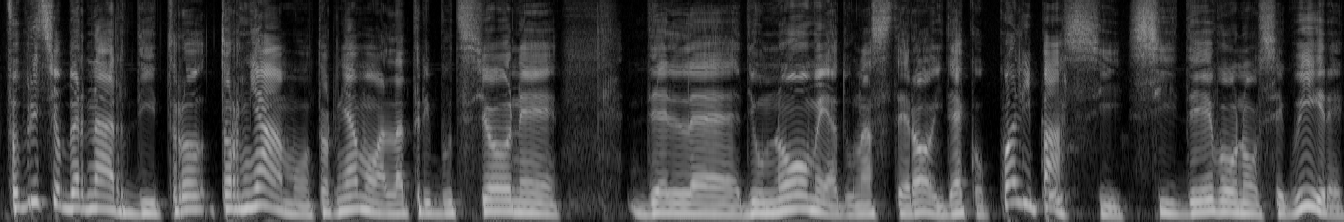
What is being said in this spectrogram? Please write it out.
Fabrizio Bernardi, tro- torniamo, torniamo all'attribuzione del, di un nome ad un asteroide. Ecco, quali passi si devono seguire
